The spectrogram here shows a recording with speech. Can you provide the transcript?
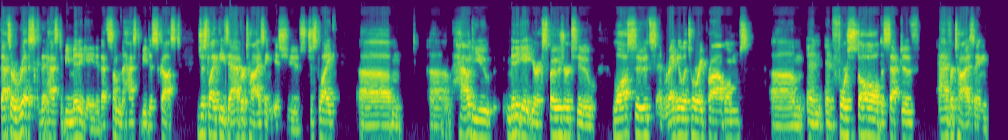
that's a risk that has to be mitigated. That's something that has to be discussed. Just like these advertising issues, just like um, uh, how do you mitigate your exposure to lawsuits and regulatory problems um, and, and forestall deceptive advertising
